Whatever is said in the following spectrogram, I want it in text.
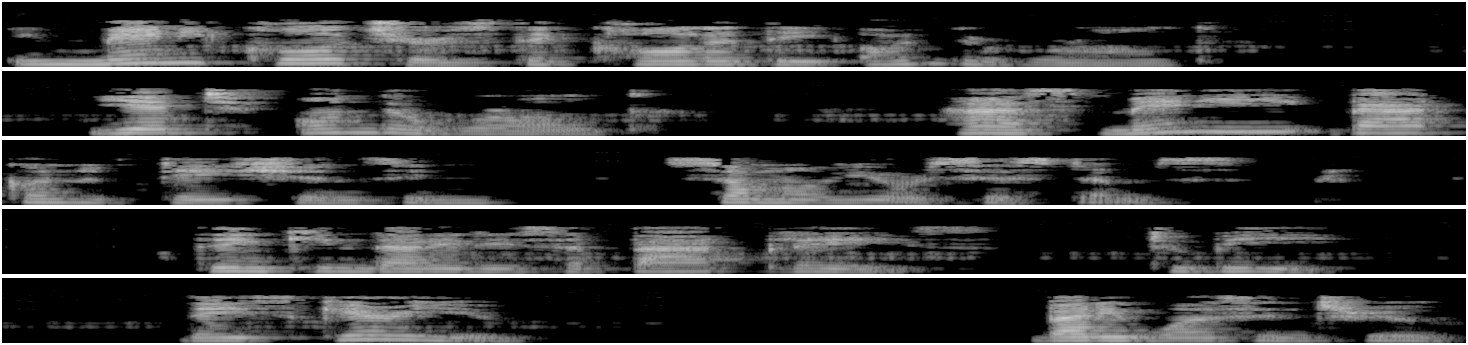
In many cultures, they call it the underworld. Yet underworld has many bad connotations in some of your systems, thinking that it is a bad place to be. They scare you. But it wasn't true.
